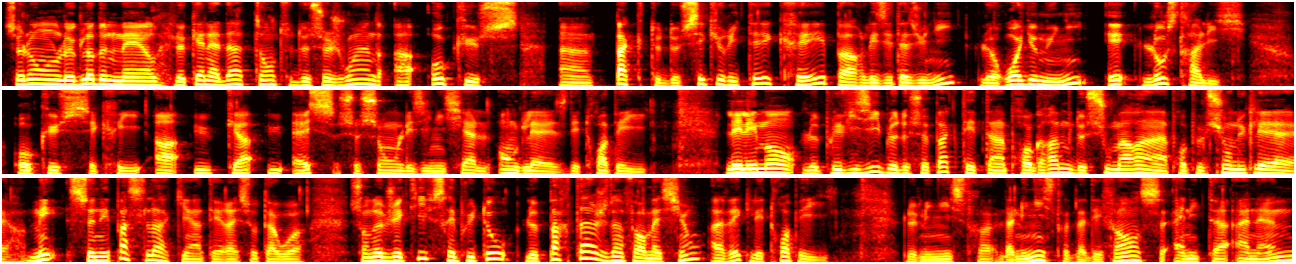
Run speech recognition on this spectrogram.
Selon le Globe and Mail, le Canada tente de se joindre à AUKUS, un pacte de sécurité créé par les États-Unis, le Royaume-Uni et l'Australie. AUKUS s'écrit A-U-K-U-S, ce sont les initiales anglaises des trois pays. L'élément le plus visible de ce pacte est un programme de sous-marins à propulsion nucléaire, mais ce n'est pas cela qui intéresse Ottawa. Son objectif serait plutôt le partage d'informations avec les trois pays. La ministre de la Défense, Anita Anand,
